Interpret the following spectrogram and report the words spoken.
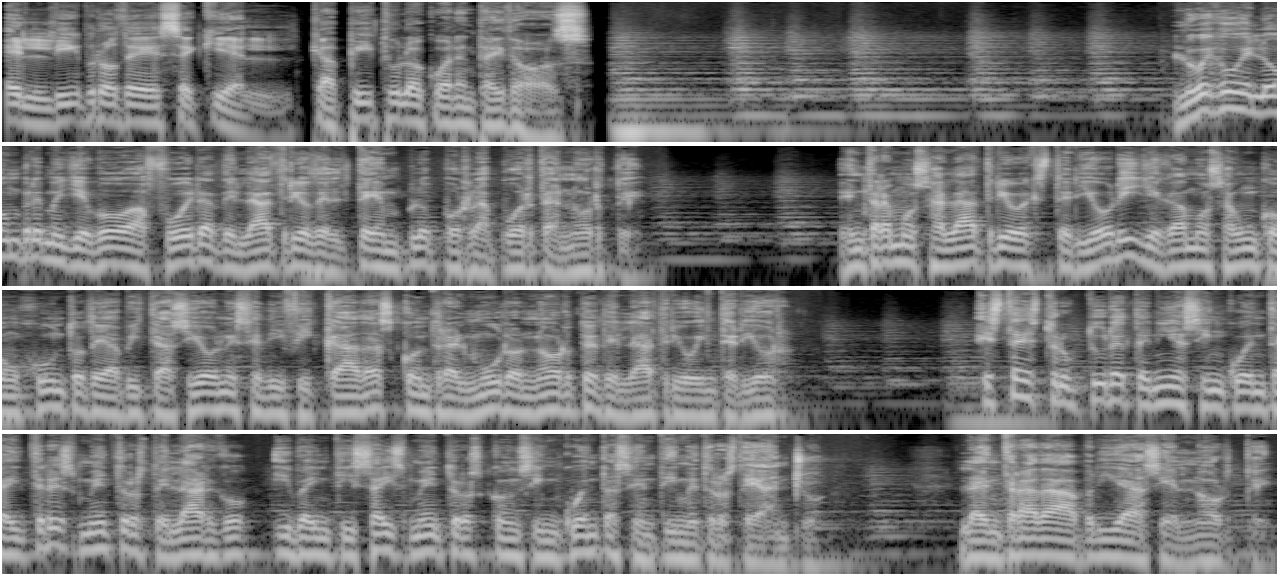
El libro de Ezequiel, capítulo 42. Luego el hombre me llevó afuera del atrio del templo por la puerta norte. Entramos al atrio exterior y llegamos a un conjunto de habitaciones edificadas contra el muro norte del atrio interior. Esta estructura tenía 53 metros de largo y 26 metros con 50 centímetros de ancho. La entrada abría hacia el norte.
